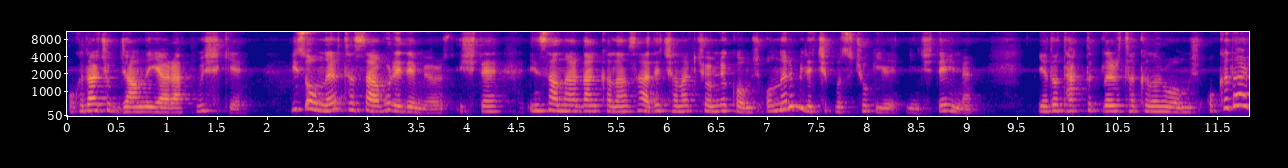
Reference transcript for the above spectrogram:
o kadar çok canlı yaratmış ki biz onları tasavvur edemiyoruz. İşte insanlardan kalan sadece çanak çömlek olmuş. Onların bile çıkması çok ilginç değil mi? Ya da taktıkları takıları olmuş. O kadar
